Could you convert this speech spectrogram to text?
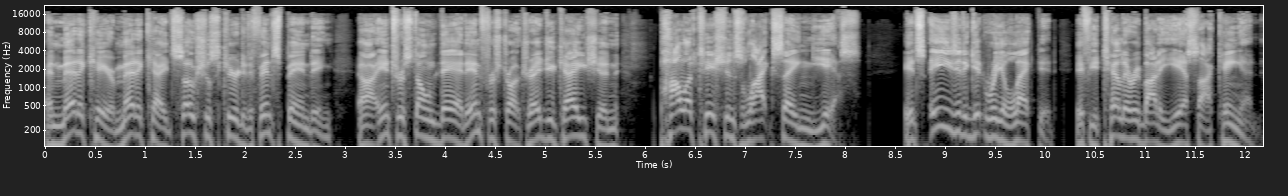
And Medicare, Medicaid, Social Security, defense spending, uh, interest on debt, infrastructure, education, politicians like saying yes. It's easy to get reelected if you tell everybody, yes, I can.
